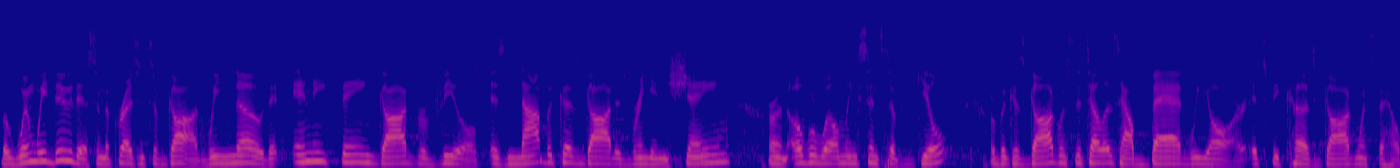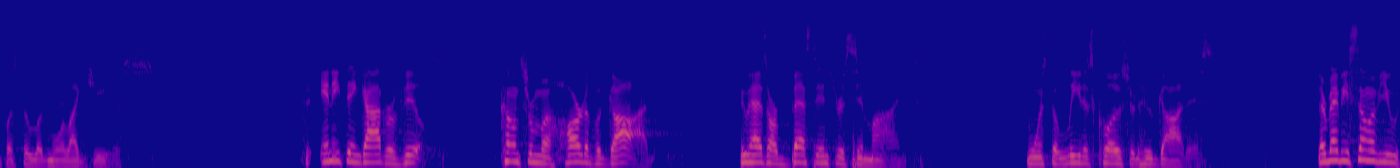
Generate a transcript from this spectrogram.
But when we do this in the presence of God, we know that anything God reveals is not because God is bringing shame or an overwhelming sense of guilt or because God wants to tell us how bad we are. It's because God wants to help us to look more like Jesus. So anything God reveals comes from a heart of a God who has our best interests in mind. He wants to lead us closer to who God is. There may be some of you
